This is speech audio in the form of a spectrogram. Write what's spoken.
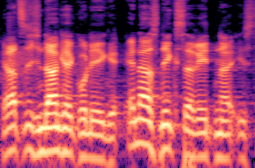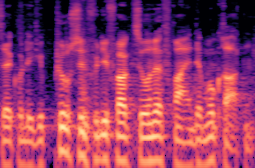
Herzlichen Dank, Herr Kollege Enners. Nächster Redner ist der Kollege Pürsün für die Fraktion der Freien Demokraten.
